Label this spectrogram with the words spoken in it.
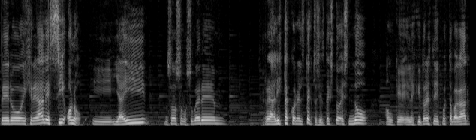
pero en general es sí o no. Y, y ahí nosotros somos súper eh, realistas con el texto. Si el texto es no, aunque el escritor esté dispuesto a pagar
